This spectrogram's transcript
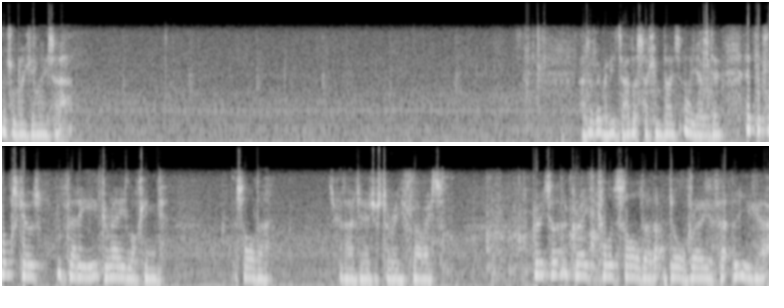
Little regulator I think we need to have a second base. Oh yeah, we do. If the flux goes very grey looking, the solder, it's a good idea just to reflow it. Grey, uh, grey coloured solder, that dull grey effect that you get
